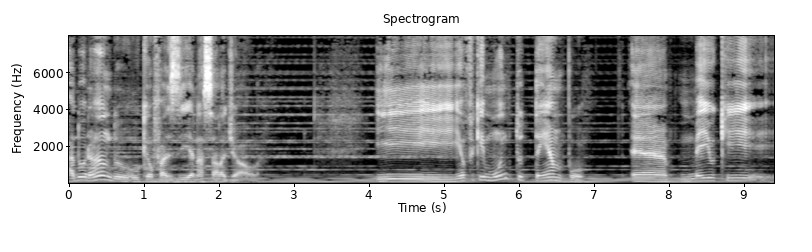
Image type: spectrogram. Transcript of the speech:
adorando o que eu fazia na sala de aula e eu fiquei muito tempo é, meio que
